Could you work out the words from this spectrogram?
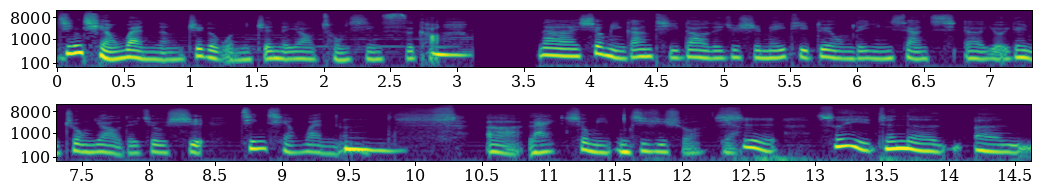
金钱万能，这个我们真的要重新思考。嗯、那秀敏刚提到的，就是媒体对我们的影响，呃，有一个很重要的，就是金钱万能。嗯啊、呃，来，秀敏，你继续说。是，所以真的，嗯，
